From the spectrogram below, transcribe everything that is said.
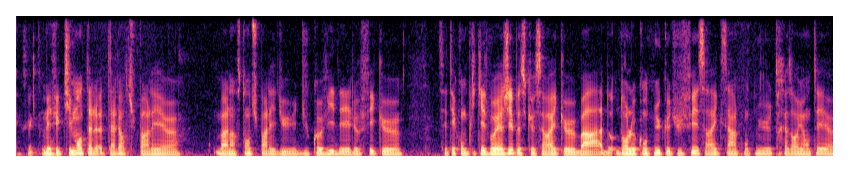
exactement. Mais effectivement, tout à l'heure, tu parlais bah, à l'instant, tu parlais du, du, Covid et le fait que c'était compliqué de voyager parce que c'est vrai que bah, dans le contenu que tu fais, c'est vrai que c'est un contenu très orienté euh,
